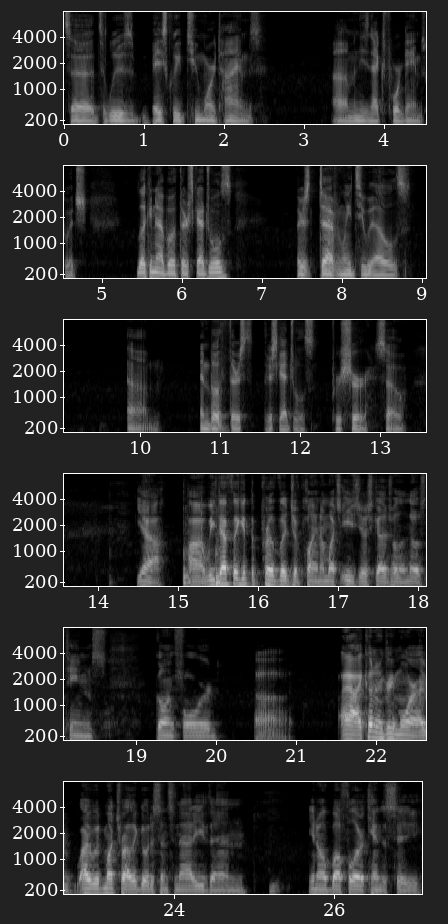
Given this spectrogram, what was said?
to to lose basically two more times um, in these next four games. Which, looking at both their schedules, there's definitely two L's um, in both their their schedules for sure. So, yeah, uh, we definitely get the privilege of playing a much easier schedule than those teams going forward. Uh, I, I couldn't agree more. I I would much rather go to Cincinnati than you know Buffalo or Kansas City.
